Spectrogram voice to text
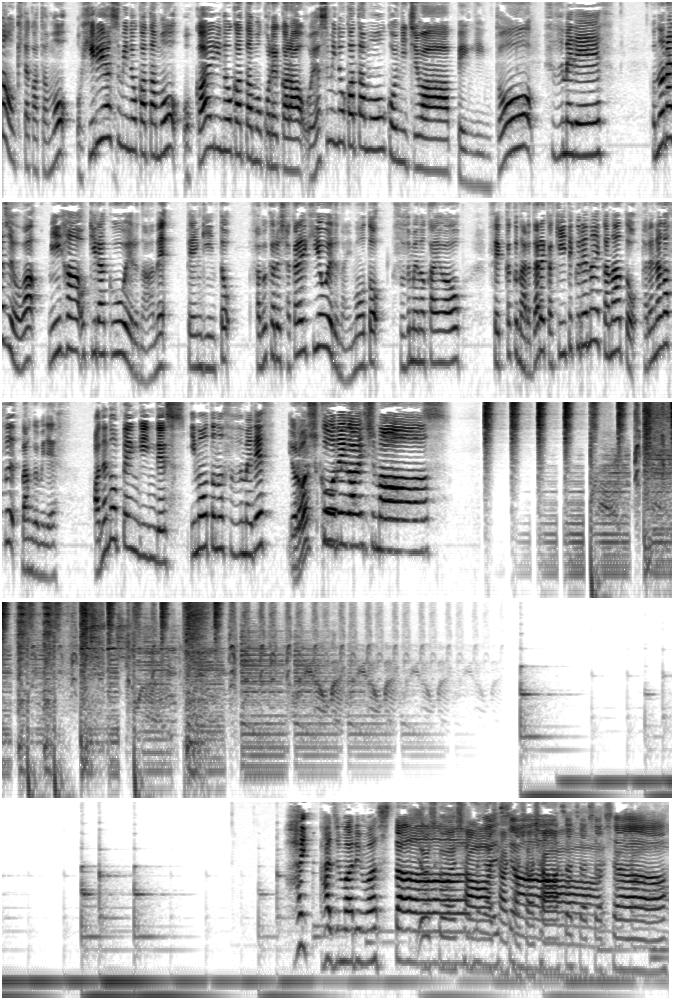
今起きた方も、お昼休みの方も、お帰りの方も、これからお休みの方も、こんにちは。ペンギンと、すずめです。このラジオは、ミーハーお気楽 OL の姉、ペンギンと、サブカル社会的 OL な妹、すずめの会話を、せっかくなら誰か聞いてくれないかなと垂れ流す番組です。姉のペンギンです。妹のすずめです。よろしくお願いします。はい、始まりました。よろしくお願いします。お願いします。シャシャシャシャシャ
